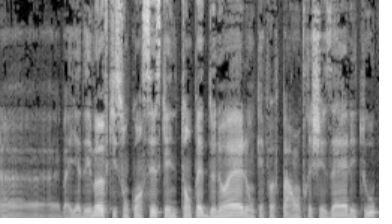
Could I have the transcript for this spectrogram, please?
euh, bah, il y a des meufs qui sont coincées parce qu'il y a une tempête de Noël, donc elles peuvent pas rentrer chez elles et tout.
